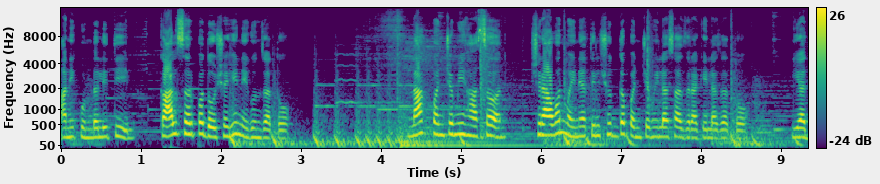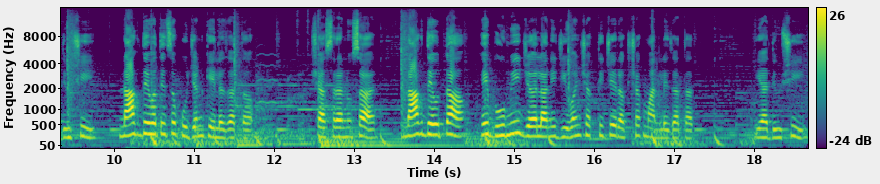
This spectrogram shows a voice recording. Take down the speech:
आणि कुंडलीतील कालसर्प दोषही निघून जातो. नागपंचमी हा सण श्रावण महिन्यातील शुद्ध पंचमीला साजरा केला जातो. या दिवशी नागदेवतेचं पूजन केलं जातं. शास्त्रानुसार नागदेवता हे भूमी जल आणि जीवनशक्तीचे रक्षक मानले जातात. या दिवशी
